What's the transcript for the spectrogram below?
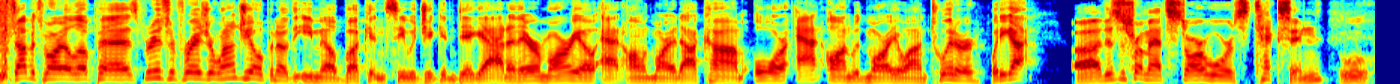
What's up? It's Mario Lopez. Producer Fraser, why don't you open up the email bucket and see what you can dig out of there? Mario at onwithmario.com or at onwithmario on Twitter. What do you got? Uh, this is from at Star Wars Texan. Ooh.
